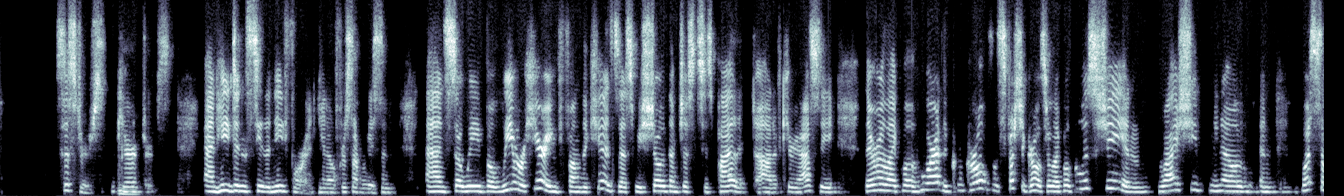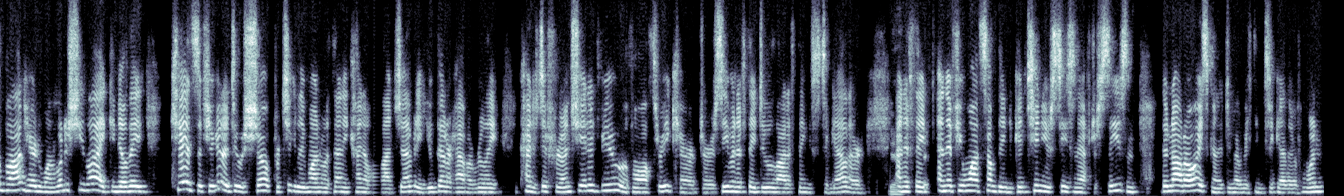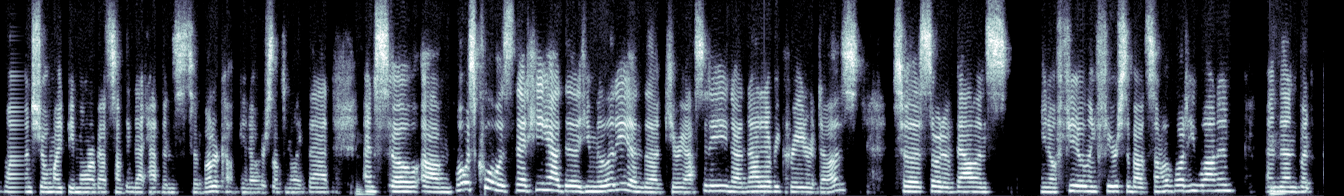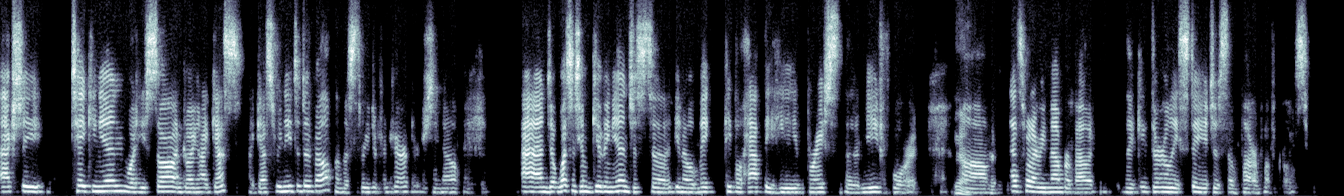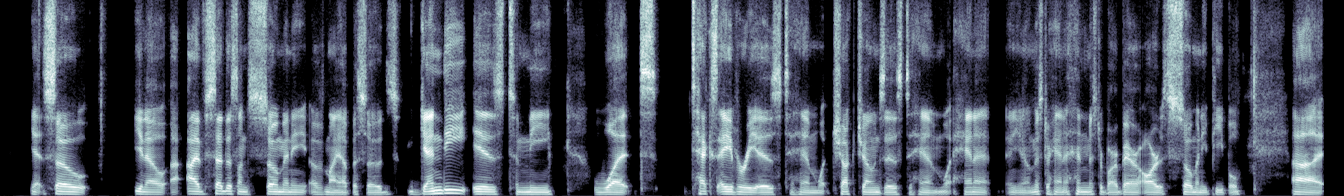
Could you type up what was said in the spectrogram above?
sisters, mm-hmm. characters and he didn't see the need for it you know for some reason. And so we but we were hearing from the kids as we showed them just his pilot out of curiosity. They were like well who are the girls? Especially girls. Are like well who is she and why is she you know and what's the blonde haired one? What is she like? You know they kids, if you're going to do a show, particularly one with any kind of longevity, you better have a really kind of differentiated view of all three characters, even if they do a lot of things together. Yeah. And if they and if you want something to continue season after season, they're not always going to do everything together. One one show might be more about something that happens to Buttercup, you know, or something like that. Mhm. And so, um, what was cool was that he had the humility and the curiosity. Now, not every creator does to sort of balance you know, feeling fierce about some of what he wanted, and Mhm. then but actually taking in what he saw and going, I guess, I guess we need to develop them as three different characters, you know. And it wasn't him giving in just to, you know, make people happy. He embraced the need for it. Yeah. Um, that's what I remember about the, the early stages of Powerpuff Girls. Yeah. So, you know, I've said this on so many of my episodes. Genndy is to me what Tex Avery is to him, what Chuck Jones is to him, what Hanna, you know, Mr. Hanna and Mr. Barbera are so many people. Uh,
